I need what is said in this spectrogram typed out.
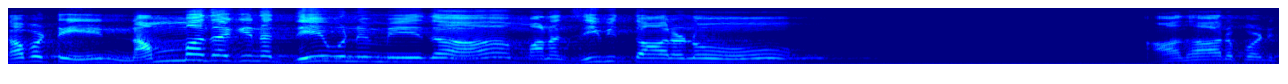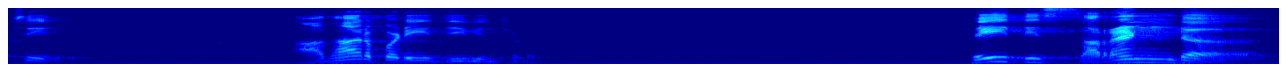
కాబట్టి నమ్మదగిన దేవుని మీద మన జీవితాలను ఆధారపడిచి ఆధారపడి జీవించడం. ఫెయిత్ ఇస్ సరెండర్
